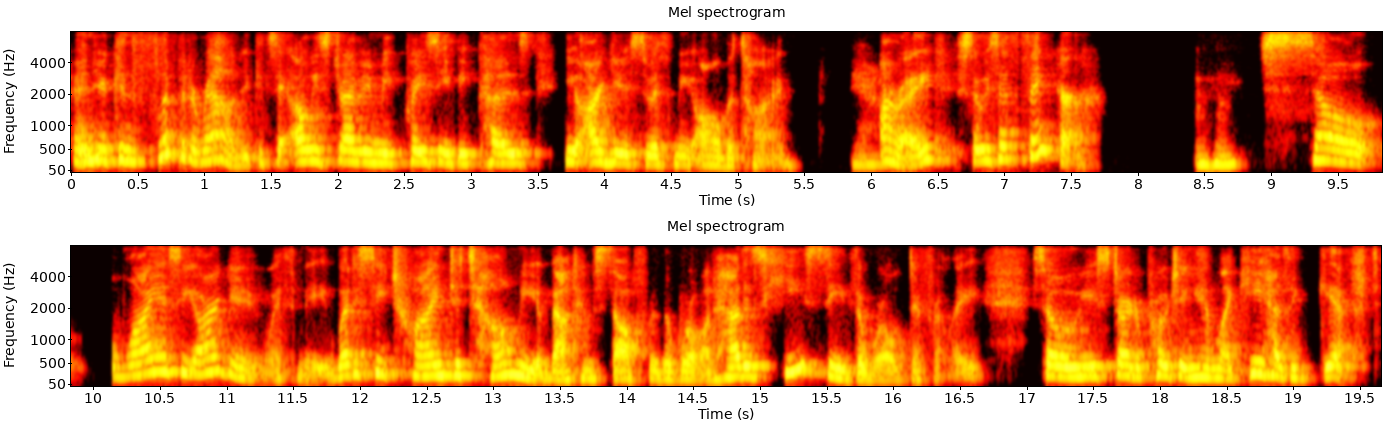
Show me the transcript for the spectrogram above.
and you can flip it around. You can say, Oh, he's driving me crazy because he argues with me all the time Yeah. All right. So he's a thinker. Mm-hmm. So why is he arguing with me? What is he trying to tell me about himself or the world? How does he see the world differently? So you start approaching him like he has a gift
